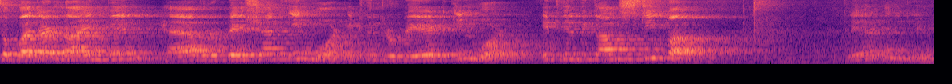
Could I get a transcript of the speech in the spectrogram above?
So budget line will have rotation inward. It will rotate inward. It will become steeper. Clear है कि नहीं clear?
